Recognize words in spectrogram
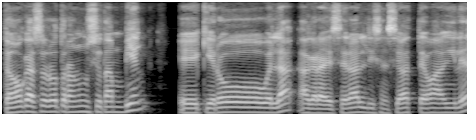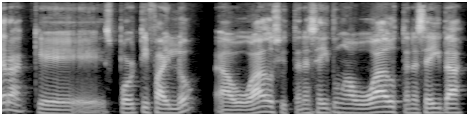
tengo que hacer otro anuncio también. Eh, quiero ¿verdad? agradecer al licenciado Esteban Aguilera, que Sportify Law, abogado. Si usted necesita un abogado, usted necesita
